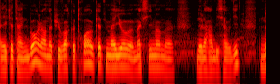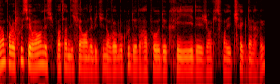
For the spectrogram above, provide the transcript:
à Ekaterinbourg. Là, on a pu voir que 3 ou 4 maillots euh, maximum euh, de l'Arabie Saoudite. Non, pour le coup, c'est vraiment des supporters différents. D'habitude, on voit beaucoup de drapeaux, de cris, des gens qui se font des checks dans la rue.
